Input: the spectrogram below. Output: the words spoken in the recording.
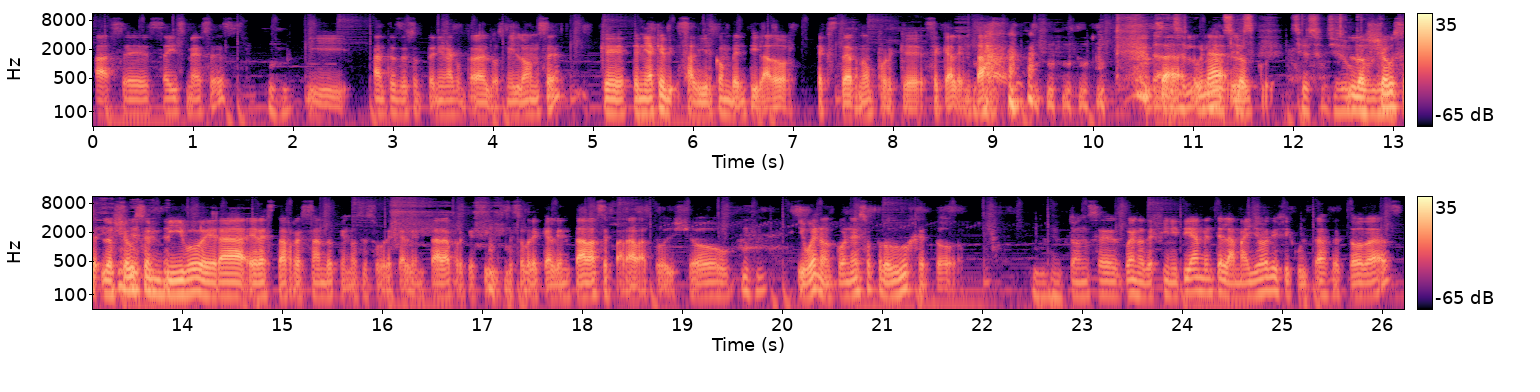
hace seis meses y antes de eso tenía una computadora del 2011 que tenía que salir con ventilador externo porque se calentaba. los, shows, los shows en vivo era, era estar rezando que no se sobrecalentara porque si se sobrecalentaba se paraba todo el show. Y bueno, con eso produje todo. Entonces, bueno, definitivamente la mayor dificultad de todas,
